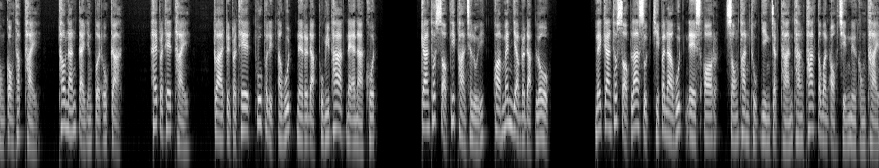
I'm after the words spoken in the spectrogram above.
ของกองทัพไทย เท่านั้นแต่ยังเปิดโอกาส ให้ประเทศไทย กลายเป็นประเทศผู้ผลิตอาวุธในระดับภูมิภาคในอนาคต การทดสอบที่ผ่านฉลุยความแม่นยำระดับโลกในการทดสอบล่าสุดขีปนาวุธ ASR 2000 ถูกยิงจากฐานทางภาคตะวันออกเฉียงเหนือของไทย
